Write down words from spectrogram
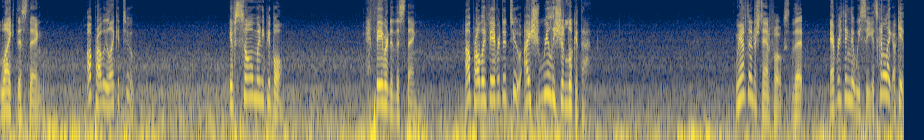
like this thing, I'll probably like it too. If so many people favorited this thing, I'll probably favorite it too. I sh- really should look at that. We have to understand, folks, that everything that we see, it's kind of like, okay,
